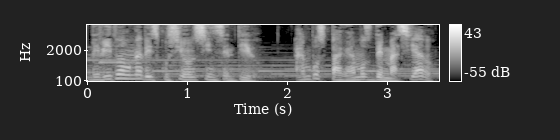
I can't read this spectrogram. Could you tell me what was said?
debido a una discusión sin sentido. Ambos pagamos demasiado.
